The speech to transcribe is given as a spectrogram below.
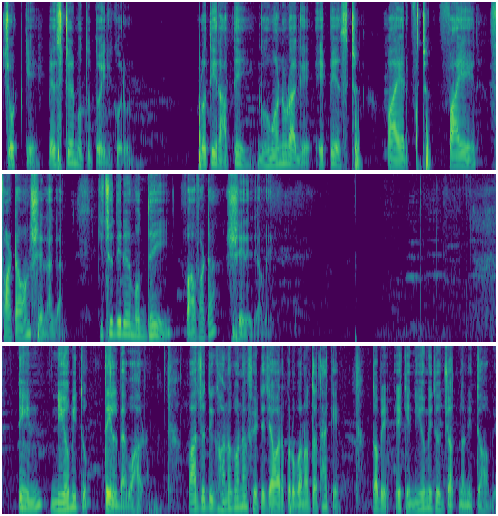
চটকে পেস্টের মতো তৈরি করুন। প্রতি রাতে ঘুমানোর আগে এই পেস্ট পায়ের পায়ের ফাটা অংশে লাগান। কিছুদিনের মধ্যেই পা ফাটা সেরে যাবে। তিন, নিয়মিত তেল ব্যবহার। পা যদি ঘন ঘন ফেটে যাওয়ার প্রবণতা থাকে, তবে একে নিয়মিত যত্ন নিতে হবে।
